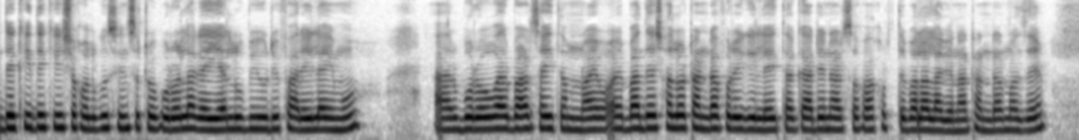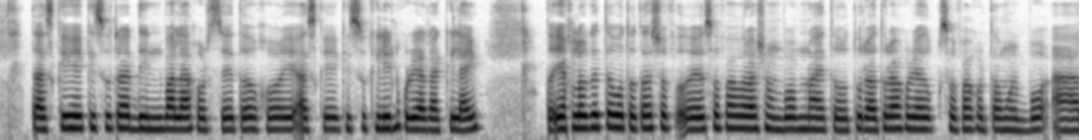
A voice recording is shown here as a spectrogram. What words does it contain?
দেখি দেখি সকল গুছিন ছোটো বড়ো লাগাইয়া লুবি উড়ি ফারি লাইমু আর বড় আর বার চাইতাম নয় বাদে সালো ঠান্ডা পড়ে গেলে তা গার্ডেন আর সফা করতে ভালো লাগে না ঠান্ডার মাঝে তো আজকে কিছুটা দিন বালা করছে তো আজকে কিছু ক্লিন করিয়া রাখিলাই তো একলগে তো অতটা সোফা করা সম্ভব নাই, তো তুরা তুরা করে সোফা করতাম হইব আর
